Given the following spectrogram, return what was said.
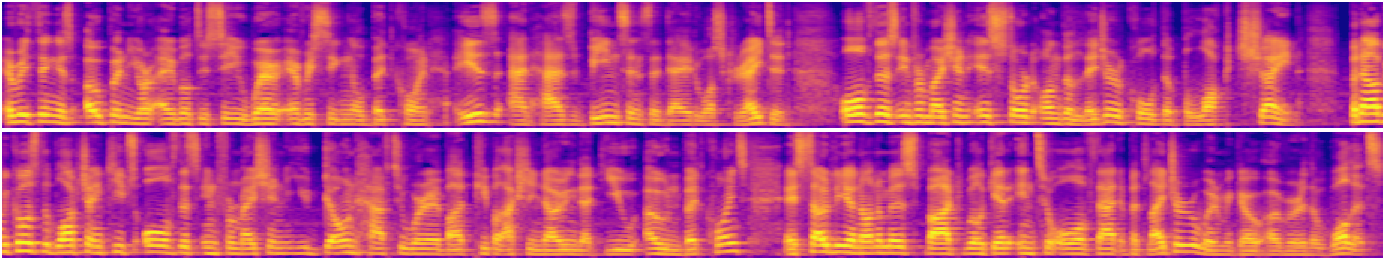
Everything is open. You're able to see where every single Bitcoin is and has been since the day it was created. All of this information is stored on the ledger called the blockchain. But now because the blockchain keeps all of this information, you don't have to worry about people actually knowing that you own Bitcoins. It's totally anonymous, but we'll get into all of that a bit later when we go over the wallets.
